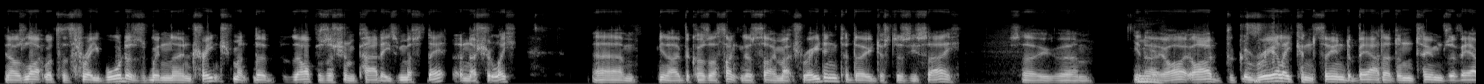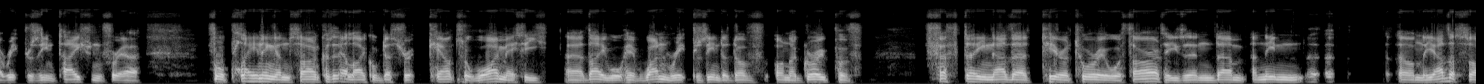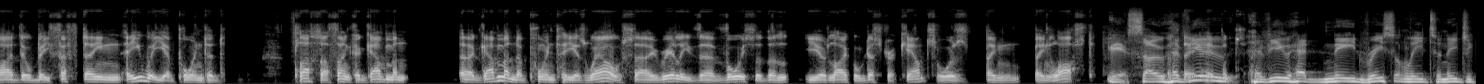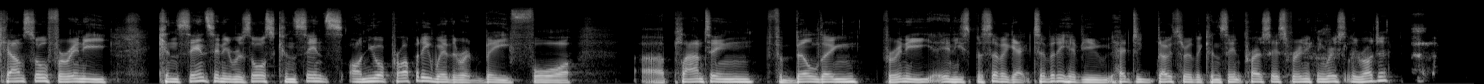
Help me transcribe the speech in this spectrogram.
know, it was like with the three waters when the entrenchment, the, the opposition parties missed that initially. Um, you know, because I think there's so much reading to do, just as you say. So, um, you yeah. know, I, I'm really concerned about it in terms of our representation for our for planning and so on, because our local district council, Waimate, uh, they will have one representative on a group of 15 other territorial authorities, and um, and then uh, on the other side there'll be 15 iwi appointed, plus I think a government a government appointee as well. So really, the voice of the your local district council has been been lost. Yes. So have you happens. have you had need recently to need your council for any consents, any resource consents on your property, whether it be for uh, planting, for building, for any any specific activity? Have you had to go through the consent process for anything recently, Roger?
